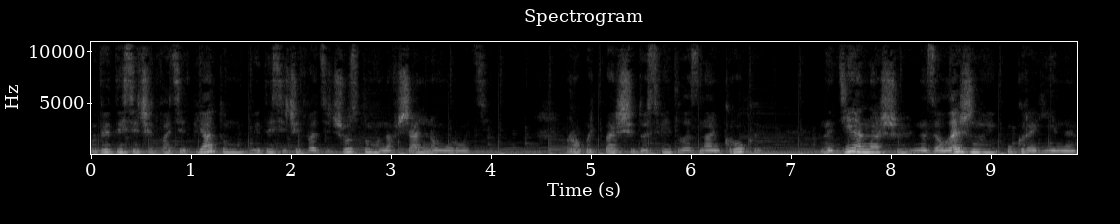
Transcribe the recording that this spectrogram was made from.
у 2025-2026 навчальному році робить перші до світла знань кроки надія нашої незалежної України.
